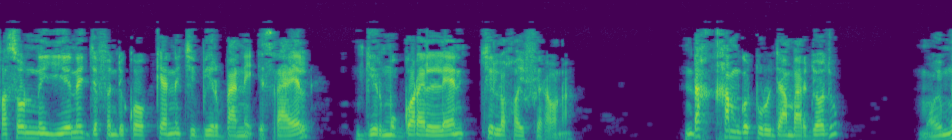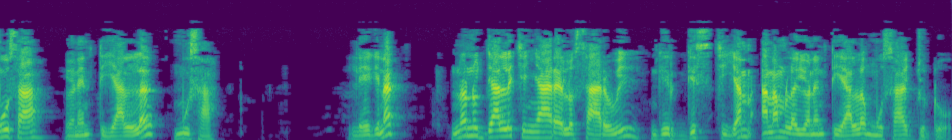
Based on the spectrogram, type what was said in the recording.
fasoon na yéena jëfandikoo kenn ci biir bànni israel ngir mu goreel leen ci loxoy na ndax xam nga turu jàmbaar jooju mooy muusa yonent yàlla muusa léegi nag nanu jàll ci ñaareelu saar wi ngir gis ci yan anam la yonent yàlla muusa juddoo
